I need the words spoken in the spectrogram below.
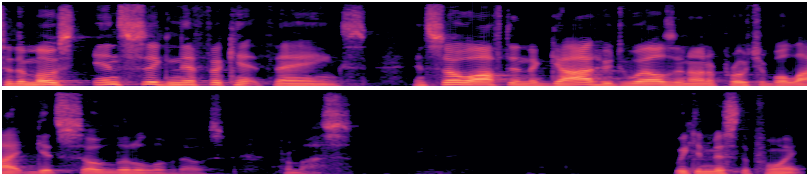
to the most insignificant things. And so often, the God who dwells in unapproachable light gets so little of those from us. We can miss the point.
